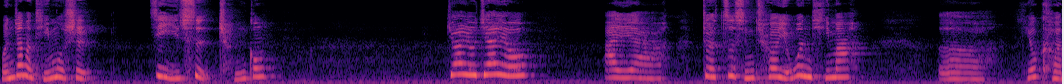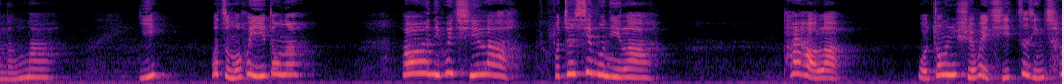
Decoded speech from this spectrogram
文章的题目是“记一次成功”。加油加油！哎呀，这自行车有问题吗？呃，有可能吗？咦，我怎么会移动呢？啊，你会骑了，我真羡慕你了。太好了，我终于学会骑自行车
